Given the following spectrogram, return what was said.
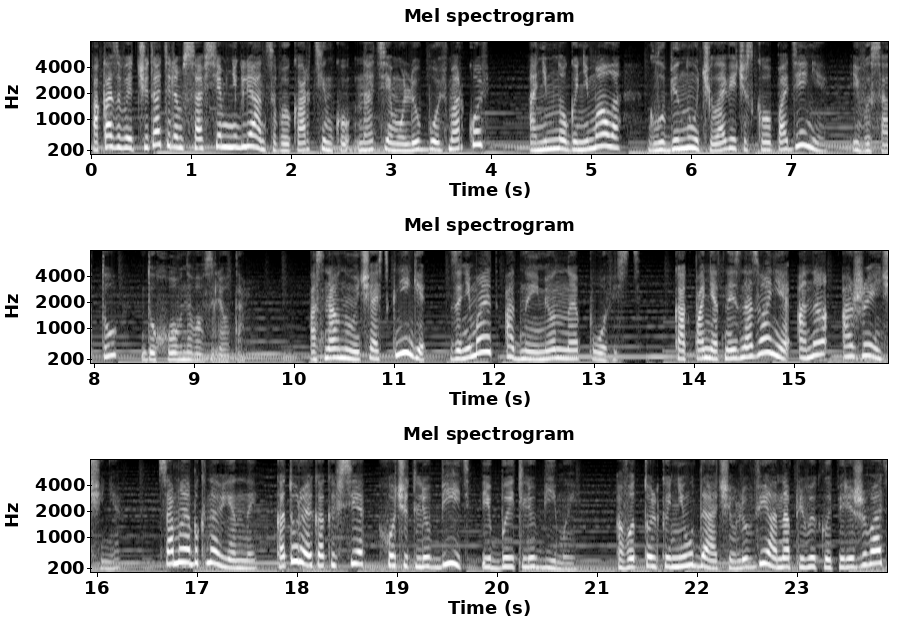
показывает читателям совсем не глянцевую картинку на тему «Любовь-морковь», а ни много ни мало глубину человеческого падения и высоту духовного взлета. Основную часть книги занимает одноименная повесть. Как понятно из названия, она о женщине, самой обыкновенной, которая, как и все, хочет любить и быть любимой. А вот только неудачи в любви она привыкла переживать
